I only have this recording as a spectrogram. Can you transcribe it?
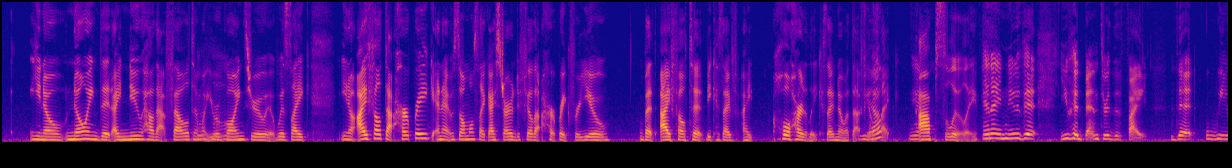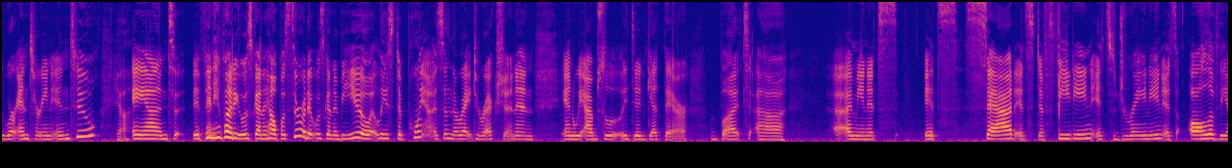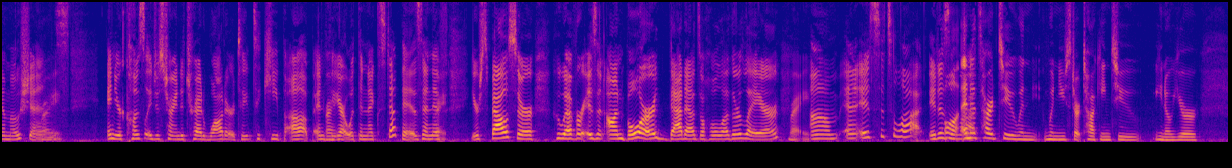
you know knowing that I knew how that felt and what you were Mm-hmm. going through it was like you know I felt that heartbreak and it was almost like I started to feel that heartbreak for you but I felt it because I've I wholeheartedly because I know what that feels Yep. like Yeah. absolutely And I knew that you had been through the fight that we were entering into. Yeah. And if anybody was going to help us through it, it was going to be you, at least to point us in the right direction. And and we absolutely did get there. But uh, I mean, it's it's sad, it's defeating, it's draining, it's all of the emotions. Right. And you're constantly just trying to tread water to, to keep up and Right. figure out what the next step is. And if Right. your spouse or whoever isn't on board, that adds a whole other layer. Right. Um, and it's it's a lot. It is a well, lot. and it's hard too when when you start talking to you know your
